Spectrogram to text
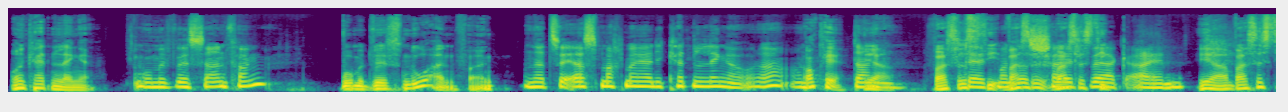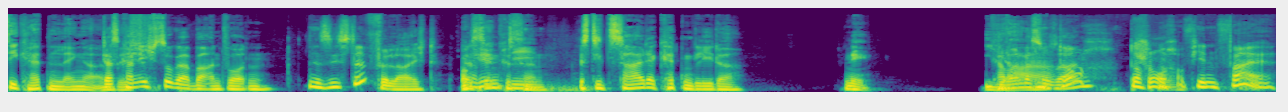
und Kettenlänge. Womit willst du anfangen? Womit willst du anfangen? Na, zuerst macht man ja die Kettenlänge, oder? Und Okay, dann ja. Was ist stellt die, man was das ist, was ist die, Schaltwerk ein. ja, was ist die Kettenlänge an Das sich? kann ich sogar beantworten. Siehst du? Vielleicht. Okay, sind die, Christian. ist die Zahl der Kettenglieder. Nee. Kann ja, man das so sagen? Doch, doch, Schon. doch, auf jeden Fall.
